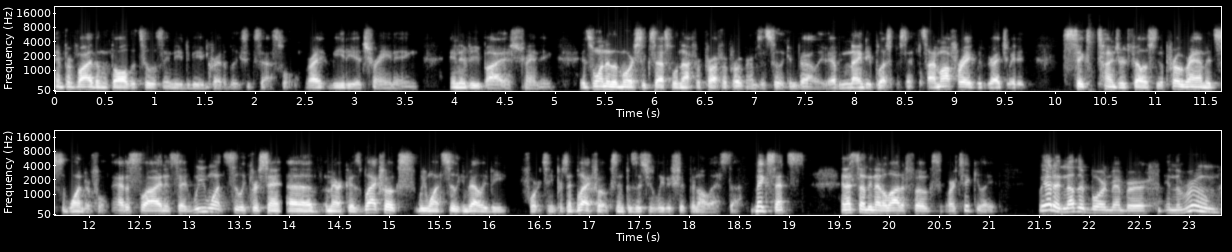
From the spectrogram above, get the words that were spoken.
and provide them with all the tools they need to be incredibly successful, right? Media training, interview bias training. It's one of the more successful not-for-profit programs in Silicon Valley. We have 90 plus percent time off rate. We've graduated 600 fellows to the program. It's wonderful. I had a slide and said, we want Silicon percent of America's black folks. We want Silicon Valley to be 14% black folks in position of leadership and all that stuff. Makes sense. And that's something that a lot of folks articulate. We had another board member in the room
